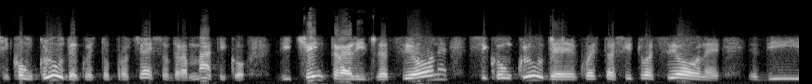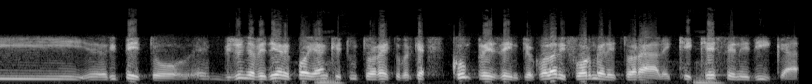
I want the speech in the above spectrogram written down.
si conclude questo processo drammatico di centralizzazione, si conclude questa situazione di, eh, ripeto, eh, bisogna vedere poi anche tutto il resto, perché con, per esempio con la riforma elettorale, che, che se ne dica,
